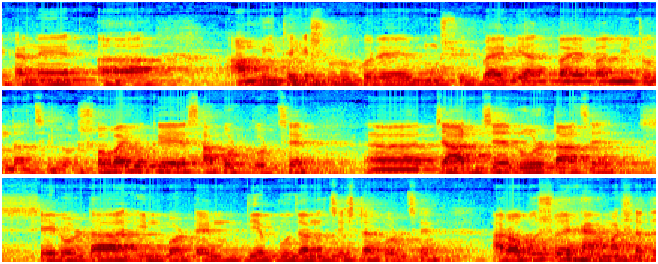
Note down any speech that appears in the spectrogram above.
এখানে আহ, আমি থেকে শুরু করে মুশফিক ভাই রিয়াদ ভাই বা লিটন দা ছিল সবাই ওকে সাপোর্ট করছে। যার যে রোলটা আছে সেই রোলটা ইম্পর্টেন্ট দিয়ে বোঝানোর চেষ্টা করছে। আর অবশ্যই হ্যাঁ আমার সাথে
